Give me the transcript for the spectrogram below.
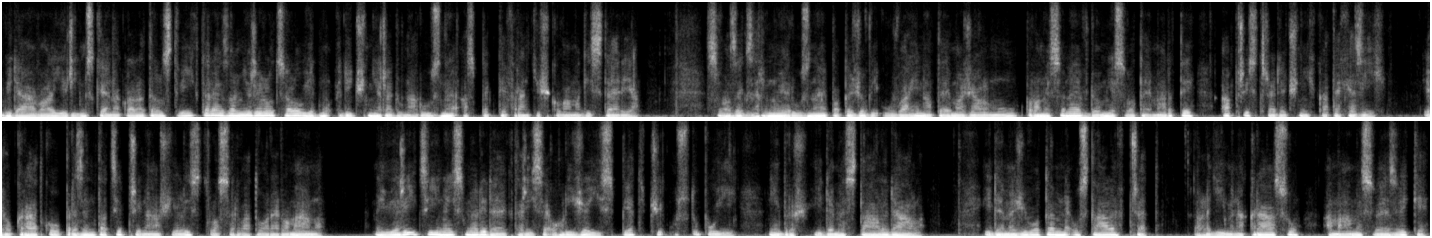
Vydává ji římské nakladatelství, které zaměřilo celou jednu ediční řadu na různé aspekty Františkova magistéria. Svazek zhrnuje různé papežovy úvahy na téma žalmů, pronesené v domě svaté Marty a při středečních katechezích. Jeho krátkou prezentaci přináší list Loservatore Romano. My věřící nejsme lidé, kteří se ohlížejí zpět či ustupují, nýbrž jdeme stále dál. Jdeme životem neustále vpřed, hledíme na krásu a máme své zvyky,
